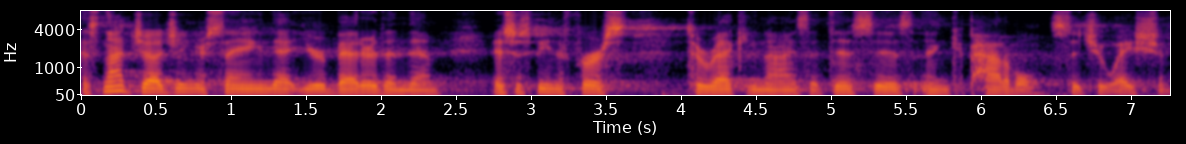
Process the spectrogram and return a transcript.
It's not judging or saying that you're better than them, it's just being the first to recognize that this is an incompatible situation.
